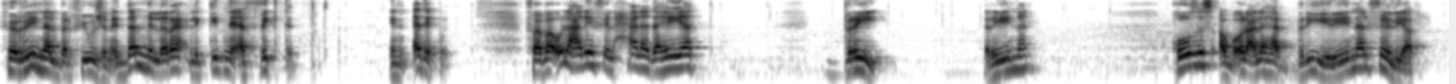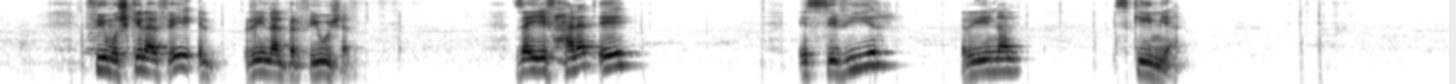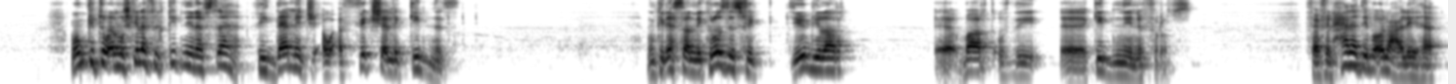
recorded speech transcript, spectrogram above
في ال renal perfusion الدم اللي رايح لل kidney affected inadequate فبقول عليه في الحالة دهيت prerenal causes أو بقول عليها prerenal failure في مشكلة في ال renal perfusion زي في حالات إيه ال severe renal ischemia. ممكن تبقى المشكلة في ال kidney نفسها في damage أو affection لل kidneys ممكن يحصل necrosis في ال tubular part of the kidney nephrons ففي الحالة دي بقول عليها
